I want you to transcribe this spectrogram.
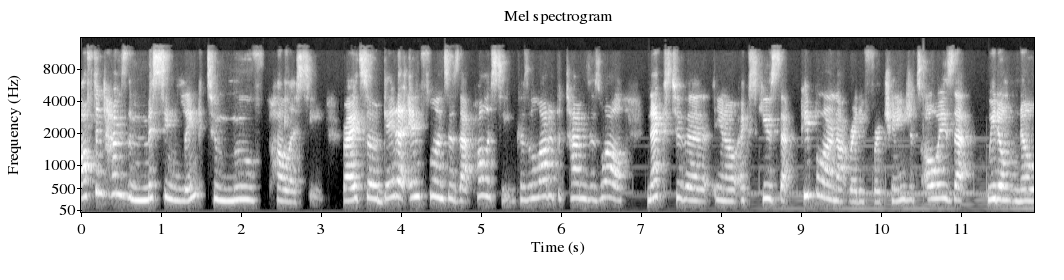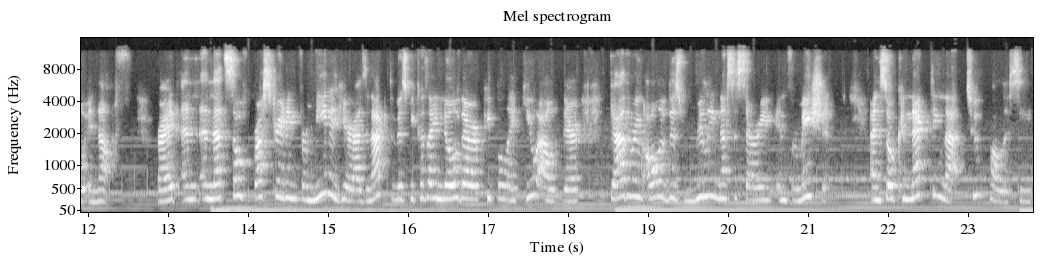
oftentimes the missing link to move policy right? So data influences that policy because a lot of the times as well next to the you know excuse that people are not ready for change it's always that we don't know enough right? And and that's so frustrating for me to hear as an activist because i know there are people like you out there gathering all of this really necessary information. And so connecting that to policy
